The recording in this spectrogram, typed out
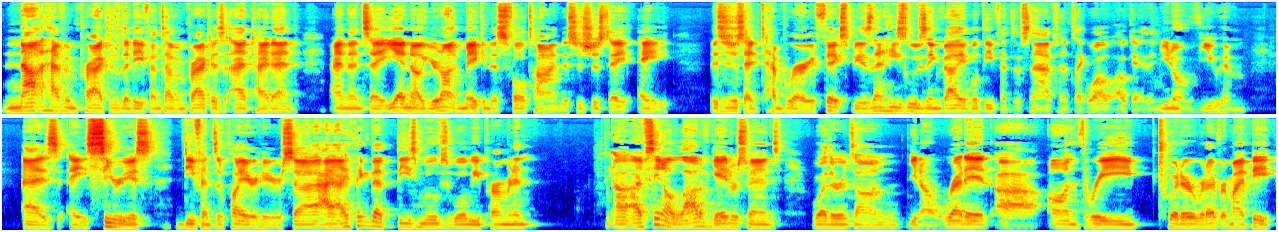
not have him practice with the defense, have him practice at tight end, and then say, yeah, no, you're not making this full time. This is just a a this is just a temporary fix because then he's losing valuable defensive snaps, and it's like, well, okay, then you don't view him as a serious defensive player here. So I, I think that these moves will be permanent. Uh, I've seen a lot of Gators fans, whether it's on you know Reddit, uh, on three, Twitter, whatever it might be,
